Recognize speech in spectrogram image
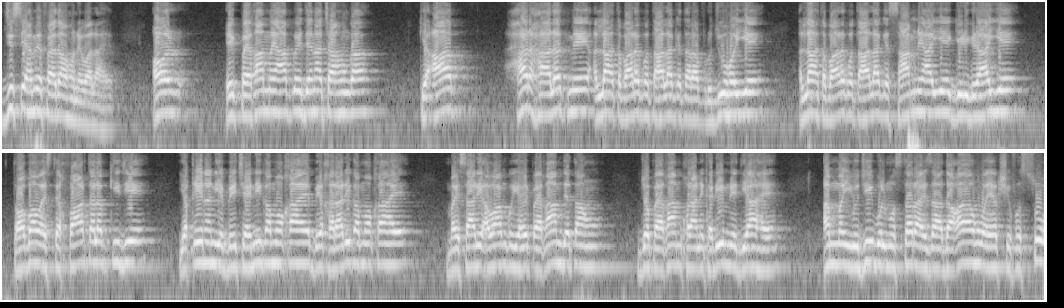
جس سے ہمیں فائدہ ہونے والا ہے۔ اور ایک پیغام میں آپ کو یہ دینا چاہوں گا کہ آپ ہر حالت میں اللہ تبارک و تعالیٰ کے طرف رجوع ہوئیے، اللہ تبارک و تعالیٰ کے سامنے آئیے گڑ گڑائیے توبہ و استغفار طلب کیجیے یقیناً یہ بے چینی کا موقع ہے، بے قراری کا موقع ہے۔ میں ساری عوام کو یہی پیغام دیتا ہوں، جو پیغام قرآن کریم نے دیا ہے۔ ام یجیب المستر اذا دعاہ ویکشف السو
